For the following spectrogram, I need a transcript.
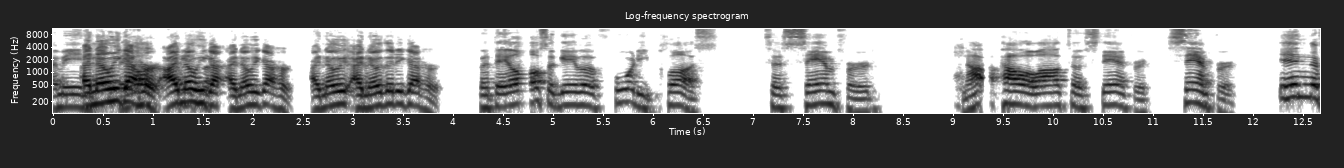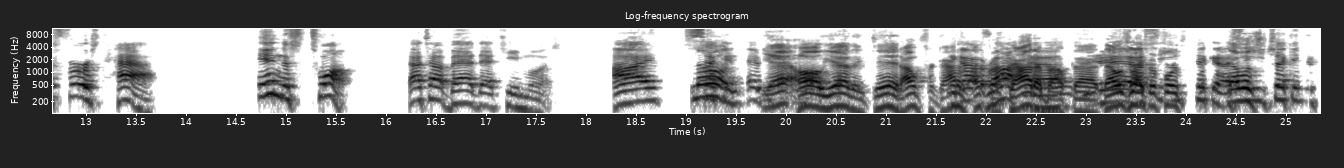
I mean, I know he got hurt. I know he gave got I know he got hurt. I know I know that he got hurt. but they also gave up forty plus to Samford, not Palo Alto, Stanford, Samford in the first half in the swamp. That's how bad that team was. I No, second every Yeah. Oh yeah, they did. I forgot. They I forgot now. about that. that was right I see before. you checking- I that see was- you checking your,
